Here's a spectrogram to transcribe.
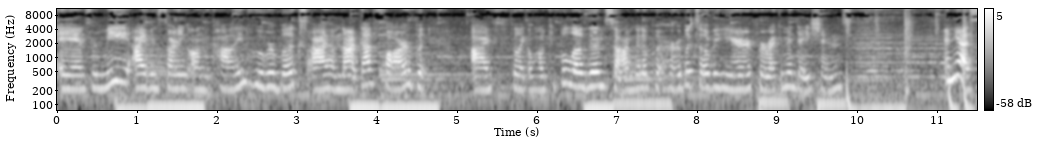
And for me, I've been starting on the Colleen Hoover books. I have not got far, but I feel like a lot of people love them, so I'm gonna put her books over here for recommendations. And yes,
